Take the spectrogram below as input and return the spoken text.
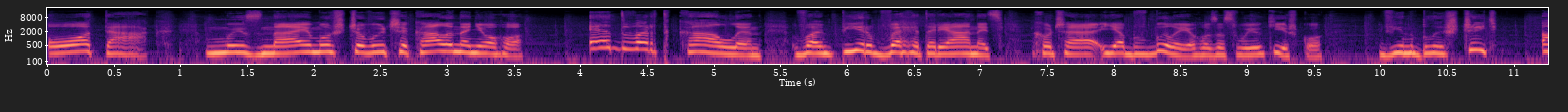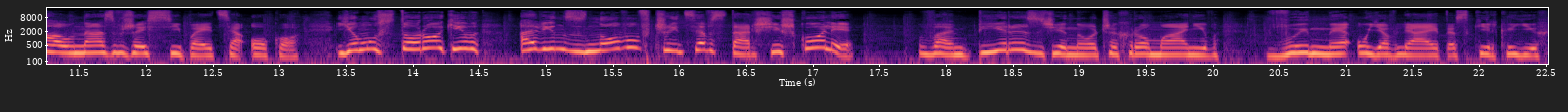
О, так! Ми знаємо, що ви чекали на нього. Едвард Каллен, вампір-вегетаріанець, хоча я б вбила його за свою кішку. Він блищить, а у нас вже сіпається око. Йому сто років, а він знову вчиться в старшій школі. Вампіри з жіночих романів. Ви не уявляєте, скільки їх.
